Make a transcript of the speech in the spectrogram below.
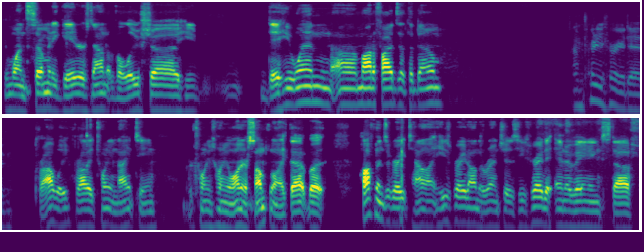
he won so many Gators down at Volusia. He did he win uh, modifieds at the Dome? I'm pretty sure he did. Probably, probably 2019 or 2021 or something like that. But Hoffman's a great talent. He's great on the wrenches. He's great at innovating stuff.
